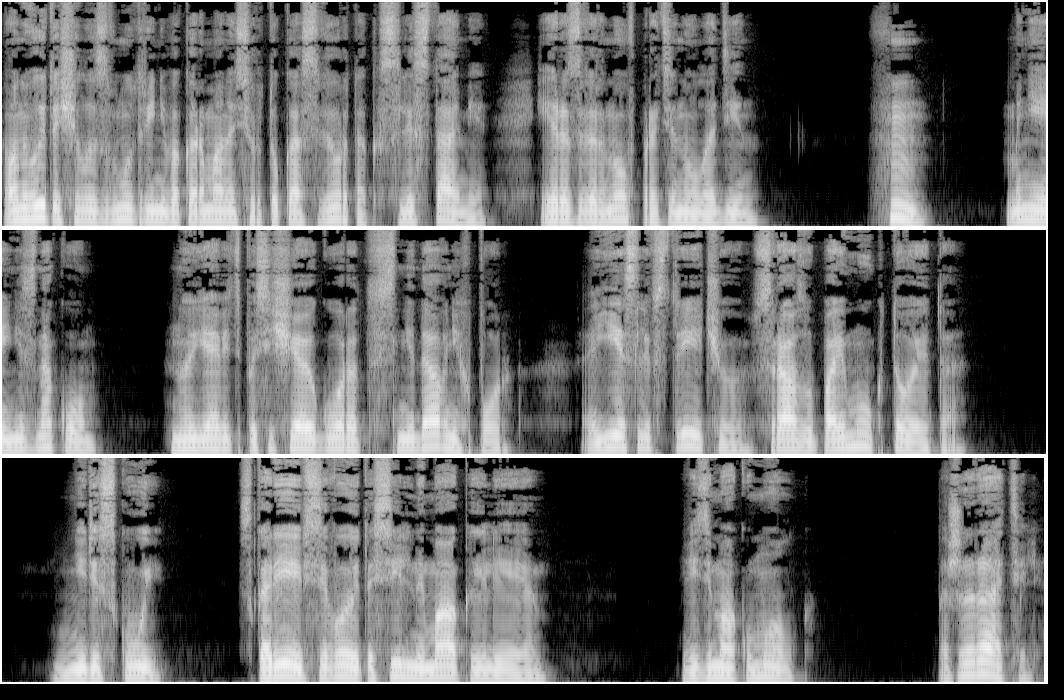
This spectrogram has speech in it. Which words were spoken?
Он вытащил из внутреннего кармана сюртука сверток с листами и, развернув, протянул один. «Хм, мне не знаком. Но я ведь посещаю город с недавних пор. Если встречу, сразу пойму, кто это». «Не рискуй. Скорее всего, это сильный маг или...» Ведьмак умолк. «Пожиратель.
